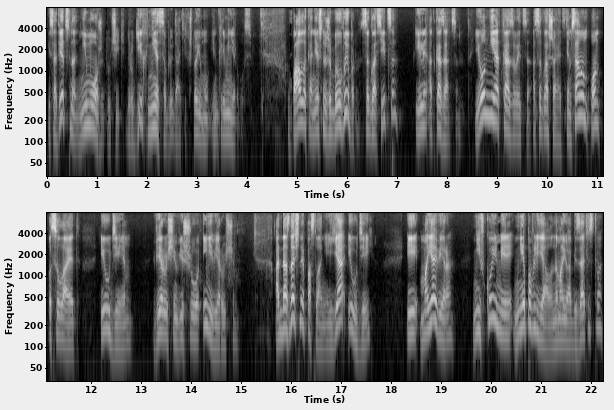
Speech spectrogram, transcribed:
И, соответственно, не может учить других не соблюдать их, что ему инкриминировалось. У Павла, конечно же, был выбор – согласиться или отказаться. И он не отказывается, а соглашается. Тем самым он посылает иудеям, верующим в Иешуа и неверующим, однозначное послание «Я иудей, и моя вера ни в коей мере не повлияла на мое обязательство,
